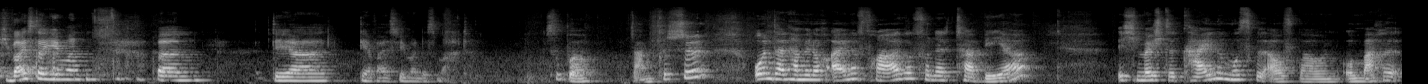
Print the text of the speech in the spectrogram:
ich weiß da jemanden, ähm, der, der weiß, wie man das macht. Super, Dankeschön. Und dann haben wir noch eine Frage von der Tabea. Ich möchte keine Muskel aufbauen und mache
